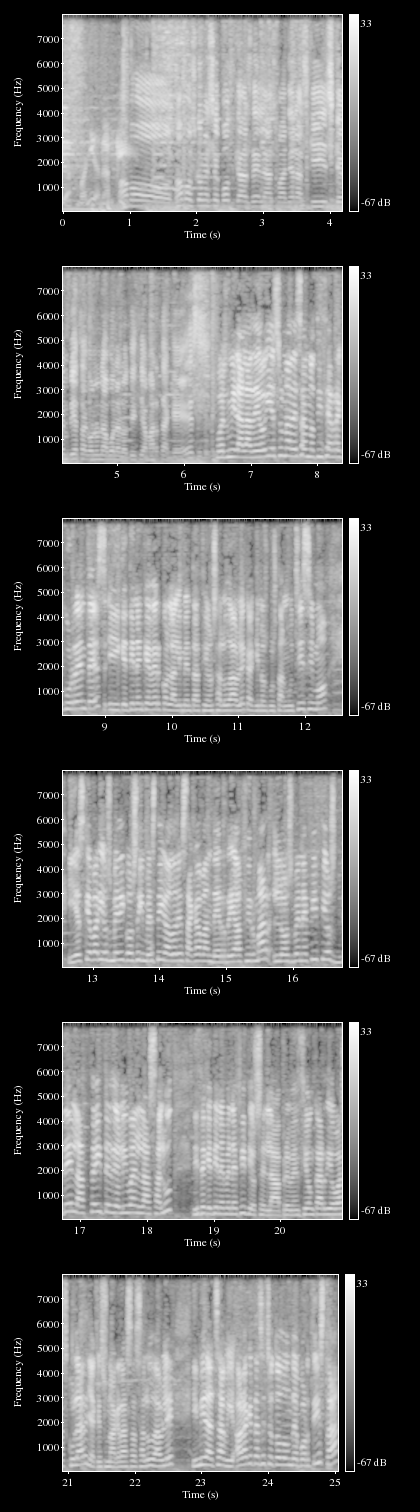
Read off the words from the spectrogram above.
Las mañanas. Vamos, vamos con ese podcast de las Mañanas Kiss que empieza con una buena noticia, Marta, que es... Pues mira, la de hoy es una de esas noticias recurrentes y que tienen que ver con la alimentación saludable, que aquí nos gustan muchísimo. Y es que varios médicos e investigadores acaban de reafirmar los beneficios del aceite de oliva en la salud. Dice que tiene beneficios en la prevención cardiovascular, ya que es una grasa saludable. Y mira, Xavi, ahora que te has hecho todo un deportista,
